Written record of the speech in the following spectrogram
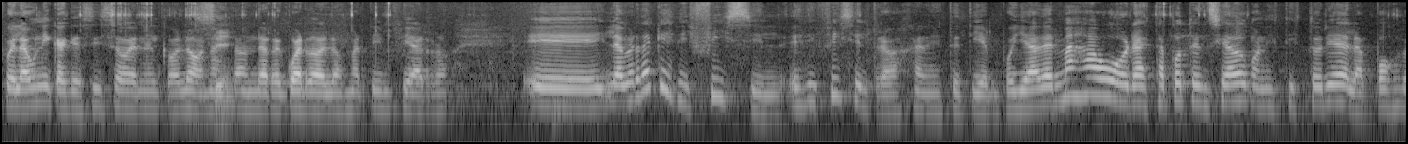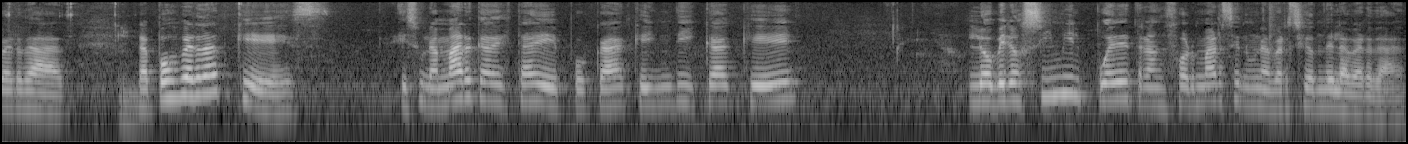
fue la única que se hizo en el Colón, hasta donde recuerdo de los Martín Fierro. Eh, la verdad que es difícil, es difícil trabajar en este tiempo y además ahora está potenciado con esta historia de la posverdad. Mm. La posverdad, ¿qué es? Es una marca de esta época que indica que lo verosímil puede transformarse en una versión de la verdad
